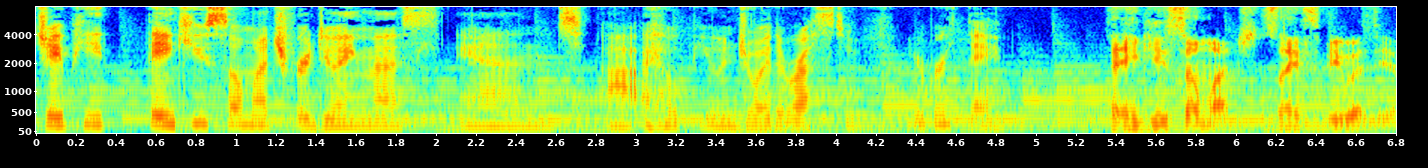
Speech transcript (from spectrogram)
JP, thank you so much for doing this, and uh, I hope you enjoy the rest of your birthday. Thank you so much. It's nice to be with you.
